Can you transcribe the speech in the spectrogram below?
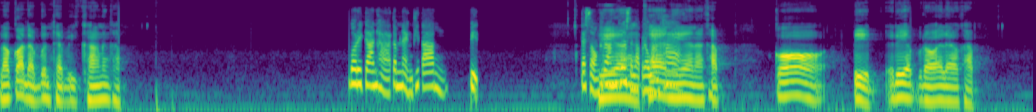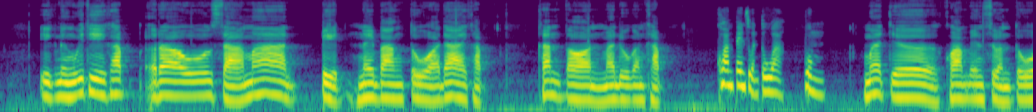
แล้วก็ดับเบิลแท็บอีกครั้งหนึงครับ บริการหาตำแหน่งที่ตั้ง ปิด แต่สองคเพีรั้งยงเพื่อสลับระหแค่ว่างค่านี้นะครับ ก็ปิดเรียบร้อยแล้วครับ อีกหนึ่งวิธีครับ เราสามารถปิดในบางตัวได้ครับ ขั้นตอนมาดูกันครับ ความเป็นส่วนตัวปุ่ม เมื่อเจอความเป็นส่วนตัว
